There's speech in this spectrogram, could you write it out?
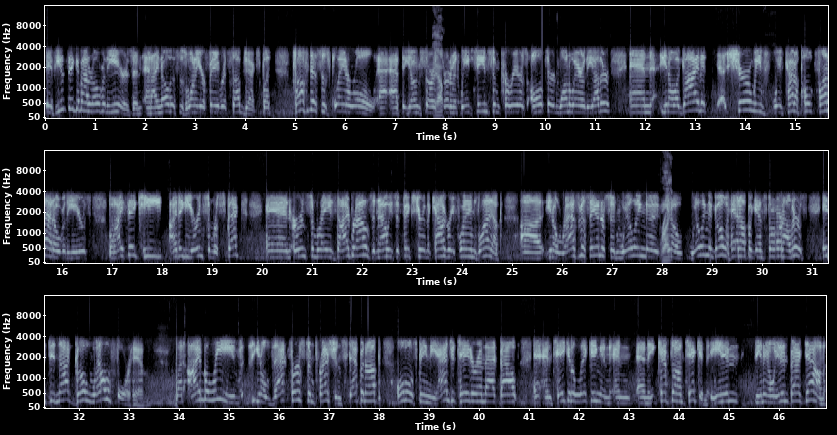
if you think about it over the years, and, and I know this is one of your favorite subjects, but toughness is playing a role at, at the Young Stars yep. tournament. We've seen some careers altered one way or the other, and you know a guy that uh, sure we've we've kind of poked fun at over the years, but I think he I think he earned some respect and earned some raised eyebrows, and now he's a fixture in the Calgary Flames lineup. Uh, you know Rasmus Andersson willing to right. you know willing to go head up against against Darnell Nurse. It did not go well for him. But I believe, you know, that first impression, stepping up, almost being the agitator in that bout, and, and taking a licking, and and and he kept on ticking. He didn't, you know, he didn't back down.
